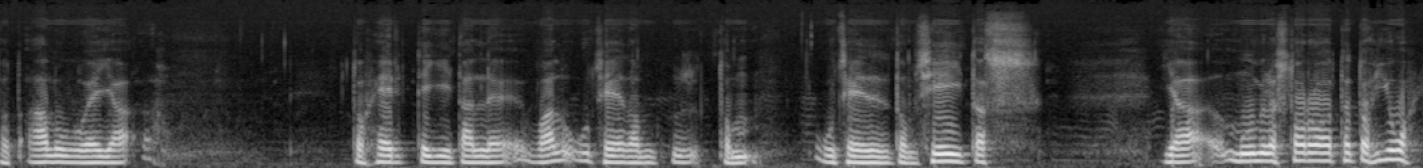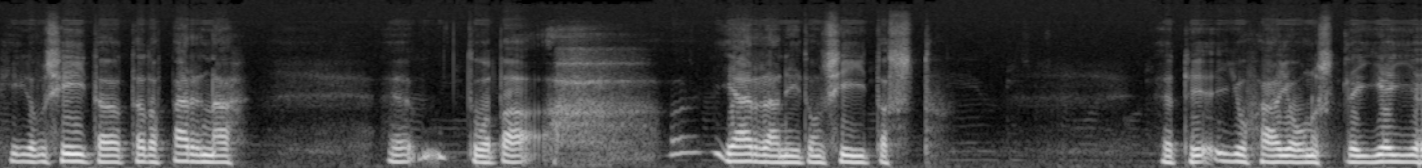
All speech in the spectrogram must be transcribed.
tot alue ja to herttegi tälle val useedam tom useedam siitas ja mun mielestä toro, että tuossa juohi on siitä, että tuossa Pärnä tuota järä niitä on siitasta. Että Juha Jounasta jäi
